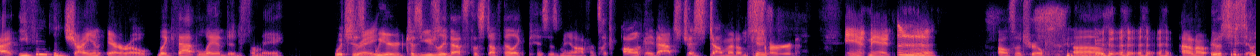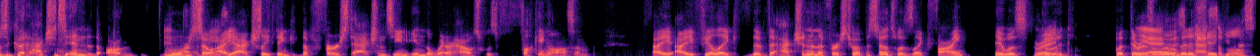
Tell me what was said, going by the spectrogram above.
I, even the giant arrow, like that landed for me, which is Right. weird because usually that's the stuff that like pisses me off. It's like, oh, okay, that's just dumb and absurd. Ant Man. Also true. Um, I don't know. It was just it was a good action scene, and uh, more It's so, amazing. I actually think the first action scene in the warehouse was fucking awesome. I I feel like the the action in the first two episodes was like fine. It was Right. good, but there was Yeah, a little was bit of shakiness.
